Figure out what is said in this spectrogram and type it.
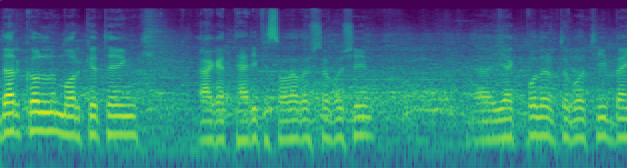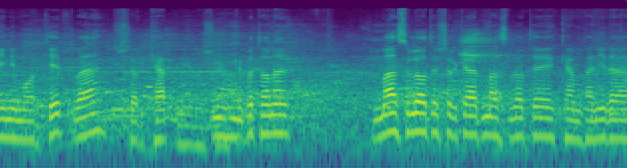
در کل مارکتینگ اگر تعریف ساده داشته باشیم یک پل ارتباطی بین مارکت و شرکت می باشه که بتونه محصولات شرکت محصولات کمپانی را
